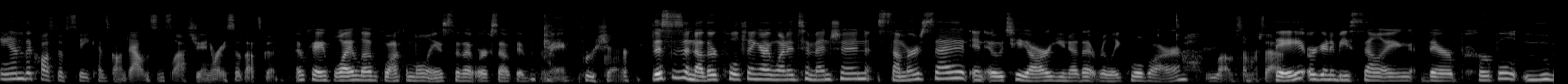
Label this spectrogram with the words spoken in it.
and the cost of steak has gone down since last January. So that's good Okay, well, I love guacamole, so that works out good for me. for sure. This is another cool thing I wanted to mention. Somerset in OTR, you know that really cool bar. Love Somerset. They are going to be selling their purple oob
